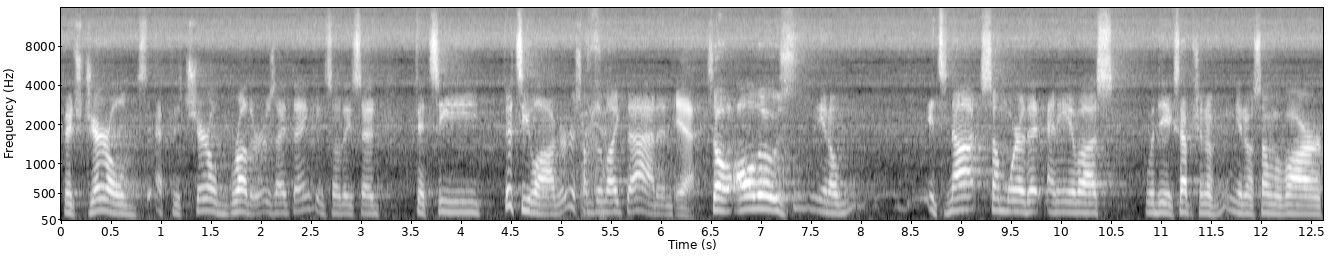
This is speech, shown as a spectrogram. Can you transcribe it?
Fitzgerald, Fitzgerald Brothers, I think. And so they said Fitzy, Fitzy Lager or something like that. And Yeah. so all those, you know, it's not somewhere that any of us, with the exception of, you know, some of our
